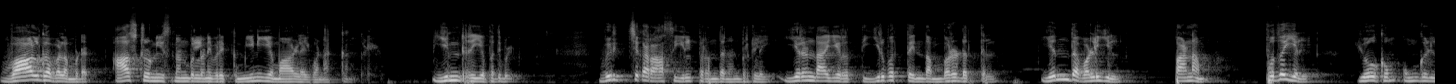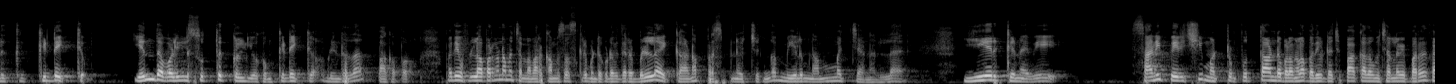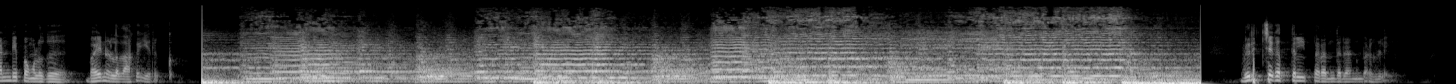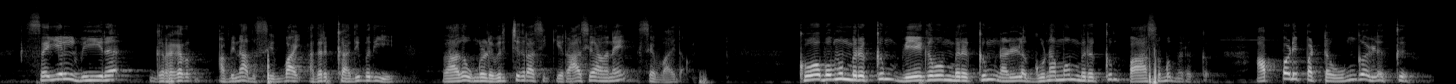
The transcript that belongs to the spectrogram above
வாழ்க வளமுடன். Astro news நண்பர்கள் அனைவருக்கும் இனிய மாலை வணக்கங்கள். இன்றைய பதிவில் விருச்சிக ராசியில் பிறந்த நண்பர்களை இரண்டாயிரத்தி இருபத்தைந்தாம் வருடத்தில் எந்த வழியில் பணம் புதையல் யோகம் உங்களுக்கு கிடைக்கும்? எந்த வழியில் சொத்துக்கள் யோகம் கிடைக்கும்? அப்படின்றத பார்க்க போகிறோம் பதிவு ஃபுல்லாக பாருங்கள் நம்ம சேனல் மறக்காமல் சப்ஸ்கிரைப் பண்ணிட்டு கூட வேறு பெல் ஐக்கானை ப்ரெஸ் பண்ணி வச்சுக்கோங்க. மேலும் நம்ம சேனலில் ஏற்கனவே சனிப்பெயர்ச்சி மற்றும் புத்தாண்டு பலங்களாக பதிவிட்டாச்சு. பார்க்காதவங்க சேனலை போய் பாருங்கள் கண்டிப்பாக உங்களுக்கு பயனுள்ளதாக இருக்கும். விருச்சகத்தில் பிறந்த நண்பர்களே செயல் வீர கிரகம் அப்படின்னா அது செவ்வாய். அதற்கு அதிபதி அதாவது உங்களுடைய விருச்சிக ராசிக்கு ராசிநாதனே செவ்வாய் தான். கோபமும் இருக்கும் வேகமும் இருக்கும் நல்ல குணமும் இருக்கும் பாசமும் இருக்கும். அப்படிப்பட்ட உங்களுக்கு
